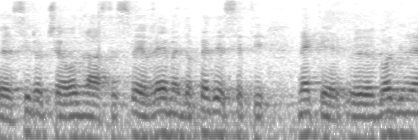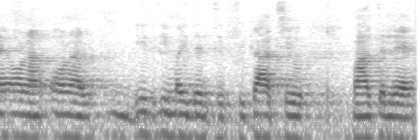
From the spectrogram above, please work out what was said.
e, siroče odraste sve vreme do 50 neke e, godine, ona, ona ima identifikaciju maltene e,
